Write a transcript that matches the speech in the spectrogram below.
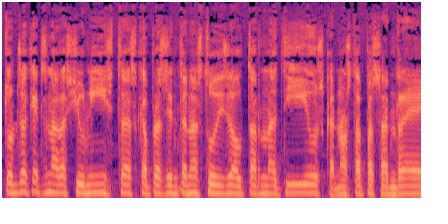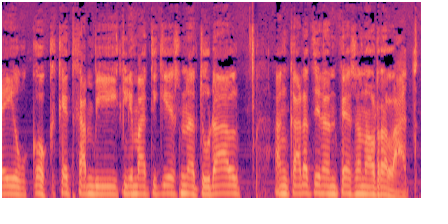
tots aquests negacionistes que presenten estudis alternatius, que no està passant res, o, o que aquest canvi climàtic és natural, encara tenen pes en el relat?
